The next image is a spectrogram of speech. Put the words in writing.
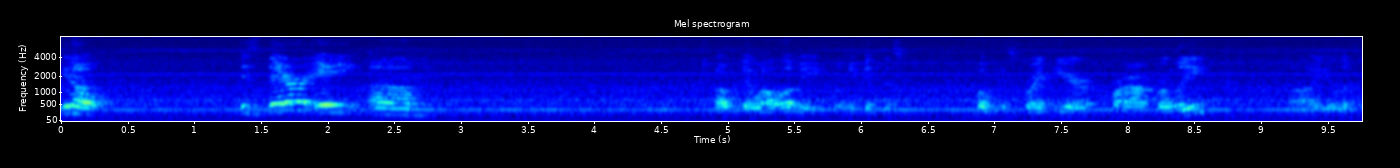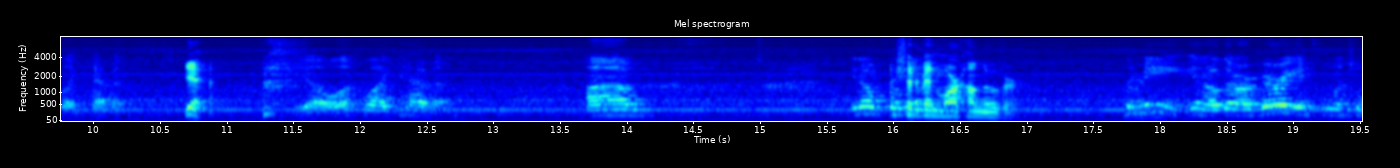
you know, is there a um? Okay, well, let me let me get this focused right here properly. Oh, you look like heaven. Yeah. You look like heaven. Um. You know, I should have been more hungover. for me, you know, there are very influential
